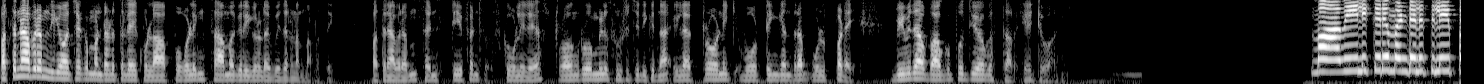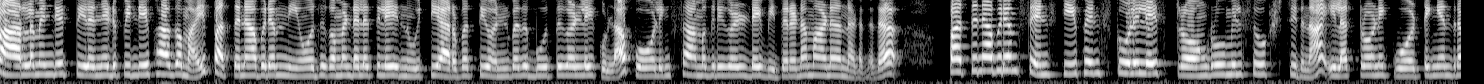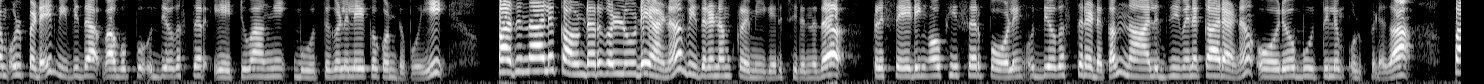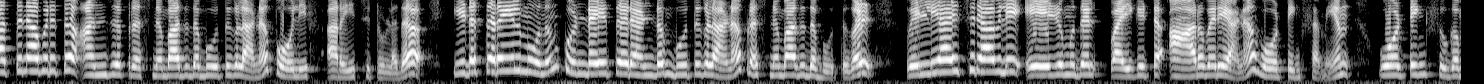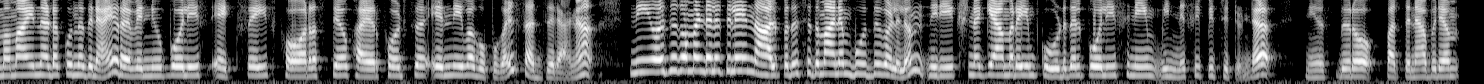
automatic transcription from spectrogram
പത്തനാപുരം നിയോജക മണ്ഡലത്തിലേക്കുള്ള പോളിംഗ് സാമഗ്രികളുടെ വിതരണം നടത്തി. പത്തനാപുരം സെന്റ് സ്റ്റീഫൻസ് സ്കൂളിലെ സ്ട്രോങ് റൂമിൽ സൂക്ഷിച്ചിരിക്കുന്ന ഇലക്ട്രോണിക് വോട്ടിംഗ് യന്ത്രം ഉൾപ്പെടെ വിവിധ വകുപ്പുദ്യോഗസ്ഥർ ഏറ്റുവാങ്ങി. മാവേലിക്കര മണ്ഡലത്തിലെ പാർലമെന്റ് തിരഞ്ഞെടുപ്പിന്റെ ഭാഗമായി പത്തനാപുരം നിയോജക മണ്ഡലത്തിലെ നൂറ്റി അറുപത്തി ഒൻപത് ബൂത്തുകളിലേക്കുള്ള പോളിംഗ് സാമഗ്രികളുടെ വിതരണമാണ് നടന്നത്. പത്തനാപുരം സെന്റ് സ്റ്റീഫൻസ് സ്കൂളിലെ സ്ട്രോങ് റൂമിൽ സൂക്ഷിച്ചിരുന്ന ഇലക്ട്രോണിക് വോട്ടിംഗ് യന്ത്രം ഉൾപ്പെടെ വിവിധ വകുപ്പ് ഉദ്യോഗസ്ഥർ ഏറ്റുവാങ്ങി ബൂത്തുകളിലേക്ക് കൊണ്ടുപോയി. പതിനാല് കൗണ്ടറുകളിലൂടെയാണ് വിതരണം ക്രമീകരിച്ചിരുന്നത്. പ്രിസൈഡിംഗ് ഓഫീസർ പോളിംഗ് ഉദ്യോഗസ്ഥരടക്കം നാല് ജീവനക്കാരാണ് ഓരോ ബൂത്തിലും ഉൾപ്പെടുക. പത്തനാപുരത്ത് അഞ്ച് പ്രശ്നബാധിത ബൂത്തുകളാണ് പോലീസ് അറിയിച്ചിട്ടുള്ളത്. ഇടത്തറയിൽ മൂന്നും കുണ്ടയത്ത് രണ്ടും ബൂത്തുകളാണ് പ്രശ്നബാധിത ബൂത്തുകൾ. വെള്ളിയാഴ്ച രാവിലെ ഏഴ് മുതൽ വൈകിട്ട് ആറ് വരെയാണ് വോട്ടിംഗ് സമയം. വോട്ടിംഗ് സുഗമമായി നടക്കുന്നതിനായി revenue police excise forest fire force എന്നീ വകുപ്പുകൾ സജ്ജരാണ്. നിയോജക മണ്ഡലത്തിലെ നാൽപ്പത് ശതമാനം ബൂത്തുകളിലും നിരീക്ഷണ ക്യാമറയും കൂടുതൽ പോലീസിനെയും വിന്യസിപ്പിച്ചിട്ടുണ്ട്. News bureau Pathanapuram.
